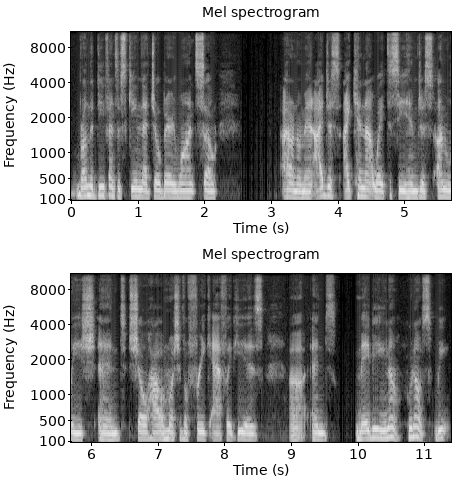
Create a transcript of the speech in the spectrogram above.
run the defensive scheme that Joe Barry wants. So I don't know, man. I just I cannot wait to see him just unleash and show how much of a freak athlete he is. Uh, and maybe you know who knows? We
